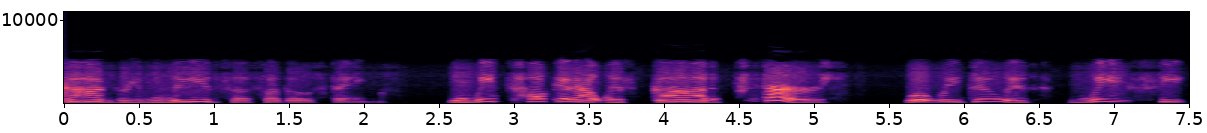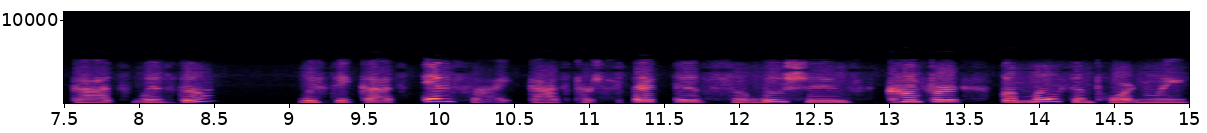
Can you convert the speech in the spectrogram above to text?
God relieves us of those things. When we talk it out with God first, what we do is we seek God's wisdom, we seek God's insight, God's perspective, solutions, comfort, but most importantly,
